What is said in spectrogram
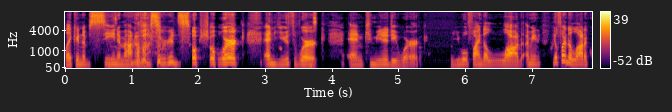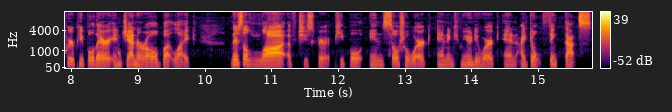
Like an mm. obscene amount of us are in social work and youth work and community work. You will find a lot i mean you'll find a lot of queer people there in general but like there's a lot of two spirit people in social work and in community work and i don't think that's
